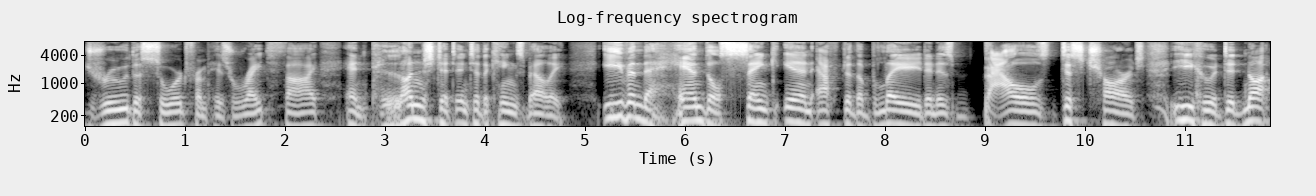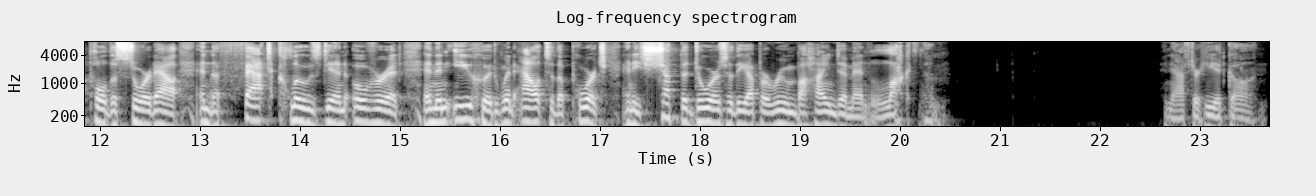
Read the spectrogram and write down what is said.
drew the sword from his right thigh, and plunged it into the king's belly. Even the handle sank in after the blade, and his bowels discharged. Ehud did not pull the sword out, and the fat closed in over it. And then Ehud went out to the porch, and he shut the doors of the upper room behind him and locked them. And after he had gone,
